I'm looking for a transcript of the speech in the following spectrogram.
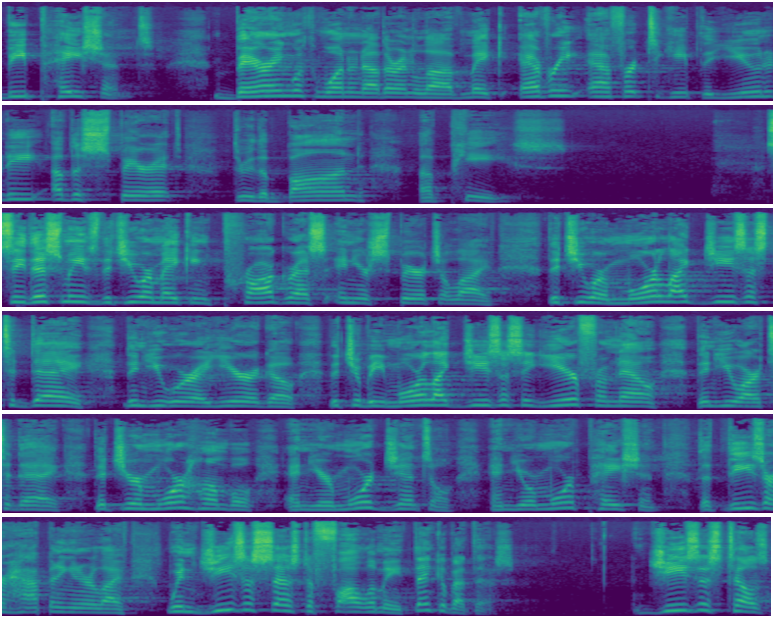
Be patient, bearing with one another in love. Make every effort to keep the unity of the Spirit through the bond of peace. See, this means that you are making progress in your spiritual life, that you are more like Jesus today than you were a year ago, that you'll be more like Jesus a year from now than you are today, that you're more humble and you're more gentle and you're more patient, that these are happening in your life. When Jesus says to follow me, think about this. Jesus tells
